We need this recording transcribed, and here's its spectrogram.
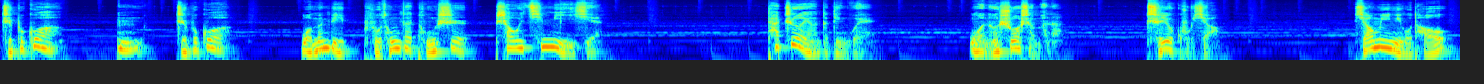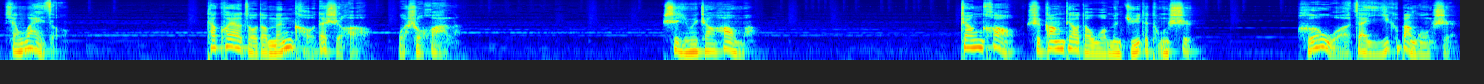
只不过，嗯，只不过，我们比普通的同事稍微亲密一些。他这样的定位。我能说什么呢？只有苦笑。小米扭头向外走。他快要走到门口的时候，我说话了：“是因为张浩吗？”张浩是刚调到我们局的同事，和我在一个办公室。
